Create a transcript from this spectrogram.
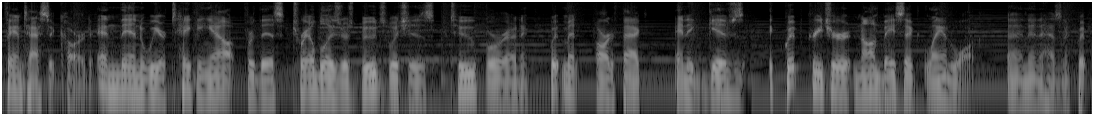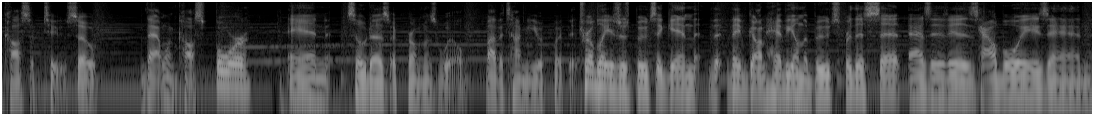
Fantastic card. And then we are taking out for this Trailblazer's Boots, which is two for an equipment artifact, and it gives equipped creature non-basic land walk. And then it has an equipped cost of two. So that one costs four and so does Akroma's Will by the time you equip it. Trailblazers boots, again, they've gone heavy on the boots for this set, as it is cowboys and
